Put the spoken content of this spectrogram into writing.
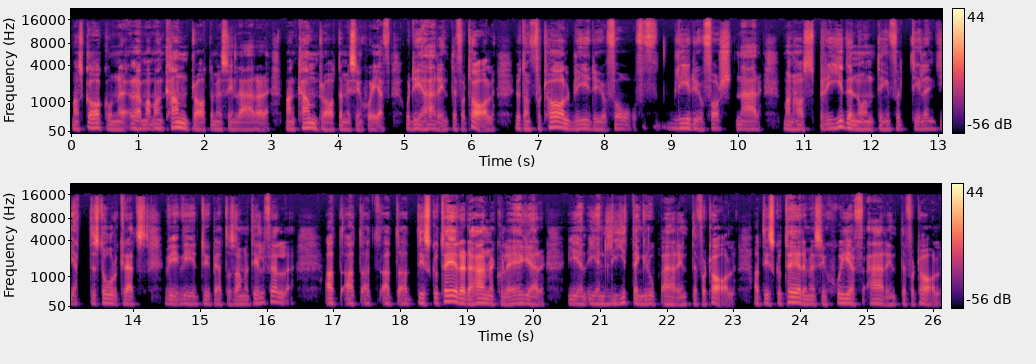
Man, ska kunna, eller man, man, kan prata med sin lärare, man kan prata med sin chef och det är inte förtal. Utan förtal blir det ju, för, blir det ju först när man har spridit någonting för, till en jättestor krets vid, vid typ ett och samma tillfälle att, att, att, att, att diskutera det här med kollegor i en, i en liten grupp är inte förtal. Att diskutera med sin chef är inte förtal.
